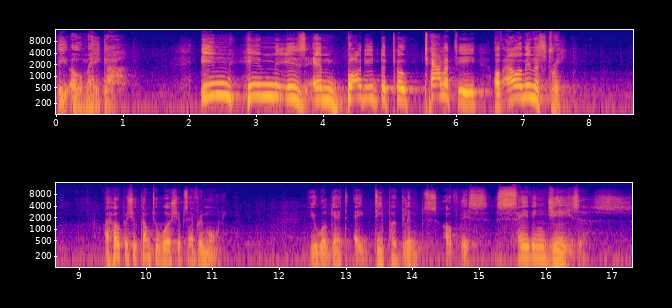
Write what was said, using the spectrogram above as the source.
the Omega. In him is embodied the totality of our ministry. I hope as you come to worships every morning, you will get a deeper glimpse of this saving Jesus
